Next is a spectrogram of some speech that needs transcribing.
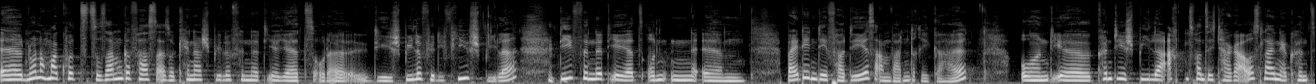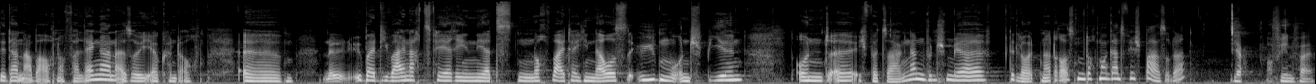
Äh, äh, nur noch mal kurz zusammengefasst, also Kennerspiele findet ihr jetzt, oder die Spiele für die Vielspieler, die findet ihr jetzt unten ähm, bei den DVDs am Wandregal. Und ihr könnt die Spiele 28 Tage ausleihen, ihr könnt sie dann aber auch noch verlängern. Also ihr könnt auch ähm, über die Weihnachtsferien jetzt noch weiter hinaus üben und spielen. Und äh, ich würde sagen, dann wünschen wir den Leuten da draußen doch mal ganz viel Spaß, oder? Ja, auf jeden Fall.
